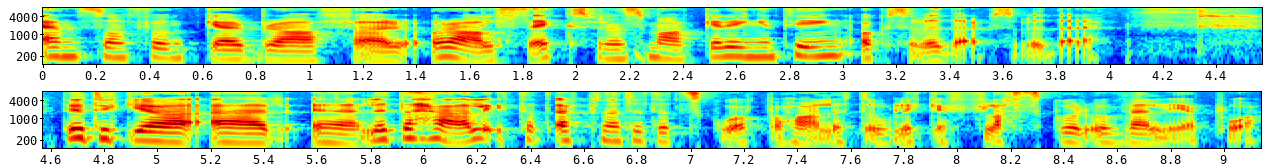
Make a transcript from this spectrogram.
en som funkar bra för oralsex för den smakar ingenting och så vidare. och så vidare. Det tycker jag är eh, lite härligt att öppna ett litet skåp och ha lite olika flaskor att välja på.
